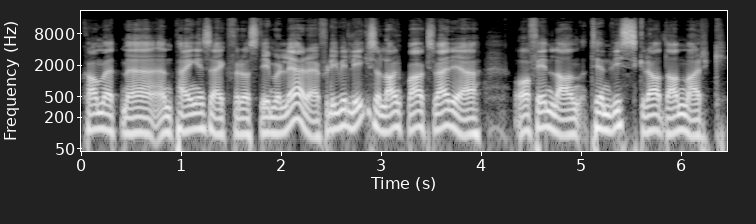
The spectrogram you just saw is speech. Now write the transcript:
kommet med en pengesekk for å stimulere, fordi vi ligger så langt bak Sverige og Finland, til en viss grad Danmark,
